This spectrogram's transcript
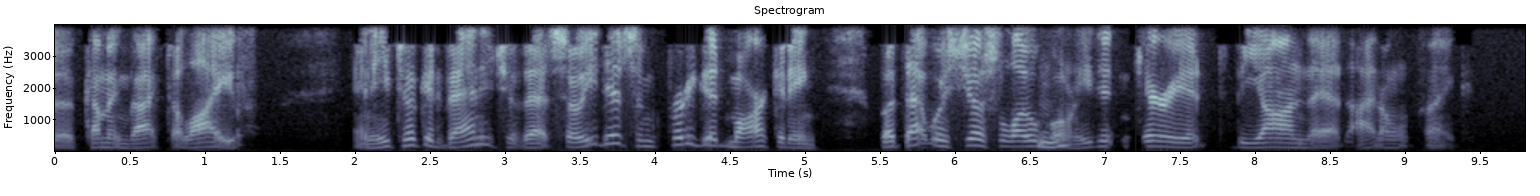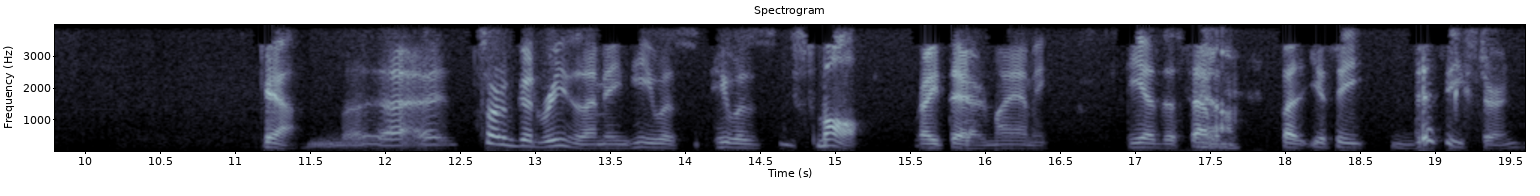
uh, coming back to life. And he took advantage of that. So he did some pretty good marketing, but that was just local. Mhm. He didn't carry it beyond that, I don't think. Yeah, uh, sort of good reason. I mean, he was he was small right there in Miami. He had the seven, Yeah. but you see, this Eastern,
